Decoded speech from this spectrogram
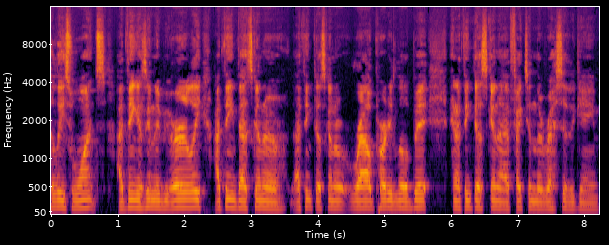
at least once. I think it's going to be early. I think that's going to I think that's going to rile Purdy a little bit and I think that's going to affect him the rest of the game.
